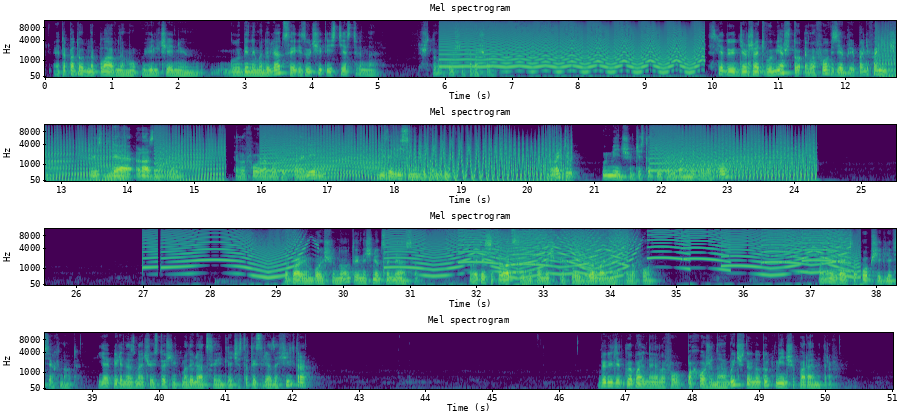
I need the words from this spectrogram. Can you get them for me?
Это подобно плавному увеличению глубины модуляции и звучит естественно, что очень хорошо. Следует держать в уме, что LFO в зебре полифоничен, то есть для разных нот LFO работают параллельно, независимо друг от друга. Давайте уменьшим частоту колебаний LFO добавим больше ноты и начнется мясо. В этой ситуации на помощь приходит глобальная LFO. Она является общей для всех нот. Я переназначу источник модуляции для частоты среза фильтра. Выглядит глобальная LFO похоже на обычную, но тут меньше параметров.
